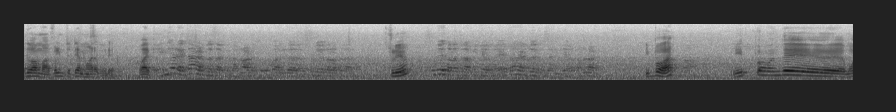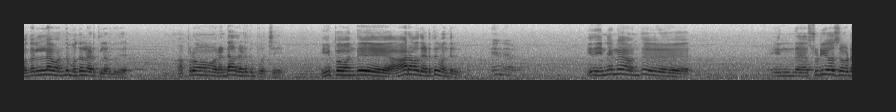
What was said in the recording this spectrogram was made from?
இதுவாக ஃபிலிம் சிட்டியாக மாறக்கூடிய வாய்ப்பு. இந்தியாவில் இப்போவா? இப்போ வந்து முதல்ல வந்து முதல் இடத்துல இருந்தது. அப்புறம் ரெண்டாவது இடத்துக்கு போச்சு. இப்போ வந்து ஆறாவது இடத்துக்கு வந்திருக்கு. இது என்னென்னா வந்து இந்த ஸ்டுடியோஸோட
